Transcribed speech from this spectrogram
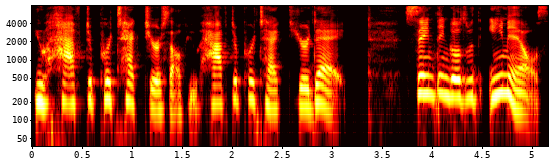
You have to protect yourself. You have to protect your day. Same thing goes with emails.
